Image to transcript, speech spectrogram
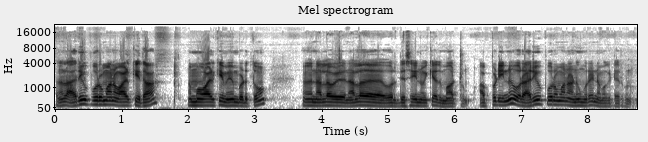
அதனால் அறிவுபூர்வமான வாழ்க்கை தான் நம்ம வாழ்க்கையை மேம்படுத்தும். நல்ல நல்ல ஒரு திசையை நோக்கி அது மாற்றும். அப்படின்னு ஒரு அறிவுபூர்வமான அணுகுமுறை நம்மக்கிட்ட இருக்கணும்.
